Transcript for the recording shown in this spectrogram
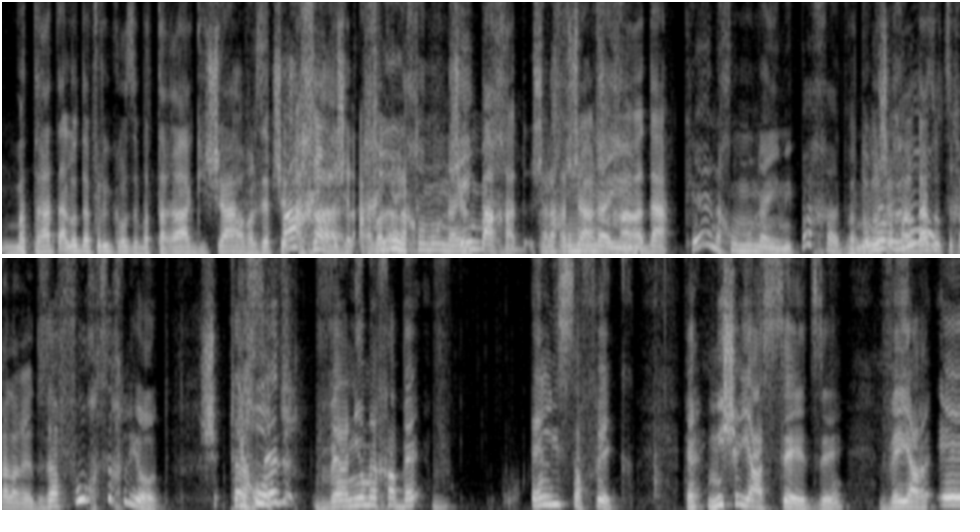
מטרת, אני לא יודע אפילו לקרוא לזה מטרה, גישה, אבל זה של פחד, אחיר- של אבל אחירות, אנחנו מונעים, של פחד, של חשש, של מונעים- חרדה. כן, אנחנו מונעים מפחד. ואתה אומר שהחרדה לא, הזאת צריכה לרדת. זה הפוך צריך להיות. ש- פתיחות. תעשה ואני אומר לך, ב... אין לי ספק, אה, מי שיעשה את זה, ויראה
